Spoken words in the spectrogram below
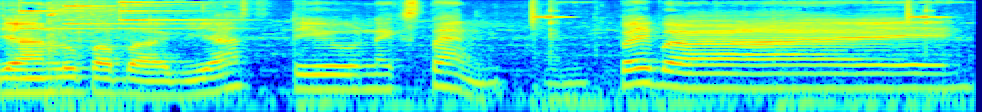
Jangan lupa bahagia, see you next time, and bye-bye.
